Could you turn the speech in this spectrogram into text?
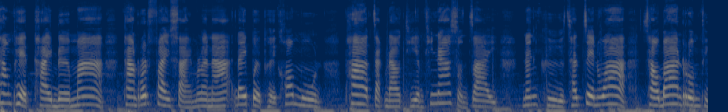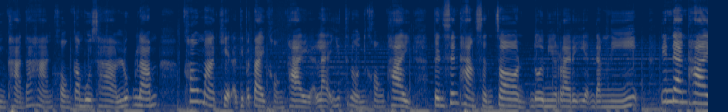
ทางเพจไทยเบอร์มา ทางรถไฟสายมรณะได้เปิดเผยข้อมูล ภาพจากดาวเทียมที่น่าสนใจ นั่นคือชัดเจนว่าชาวบ้านรวมถึงฐานทหารของกัมพูชาลุกล้ำ เข้ามาเขตอธิปไตยของไทย และยึดถนนของไทย เป็นเส้นทางสัญจร โดยมีรายละเอียดดังนี้ ดินแดนไทย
